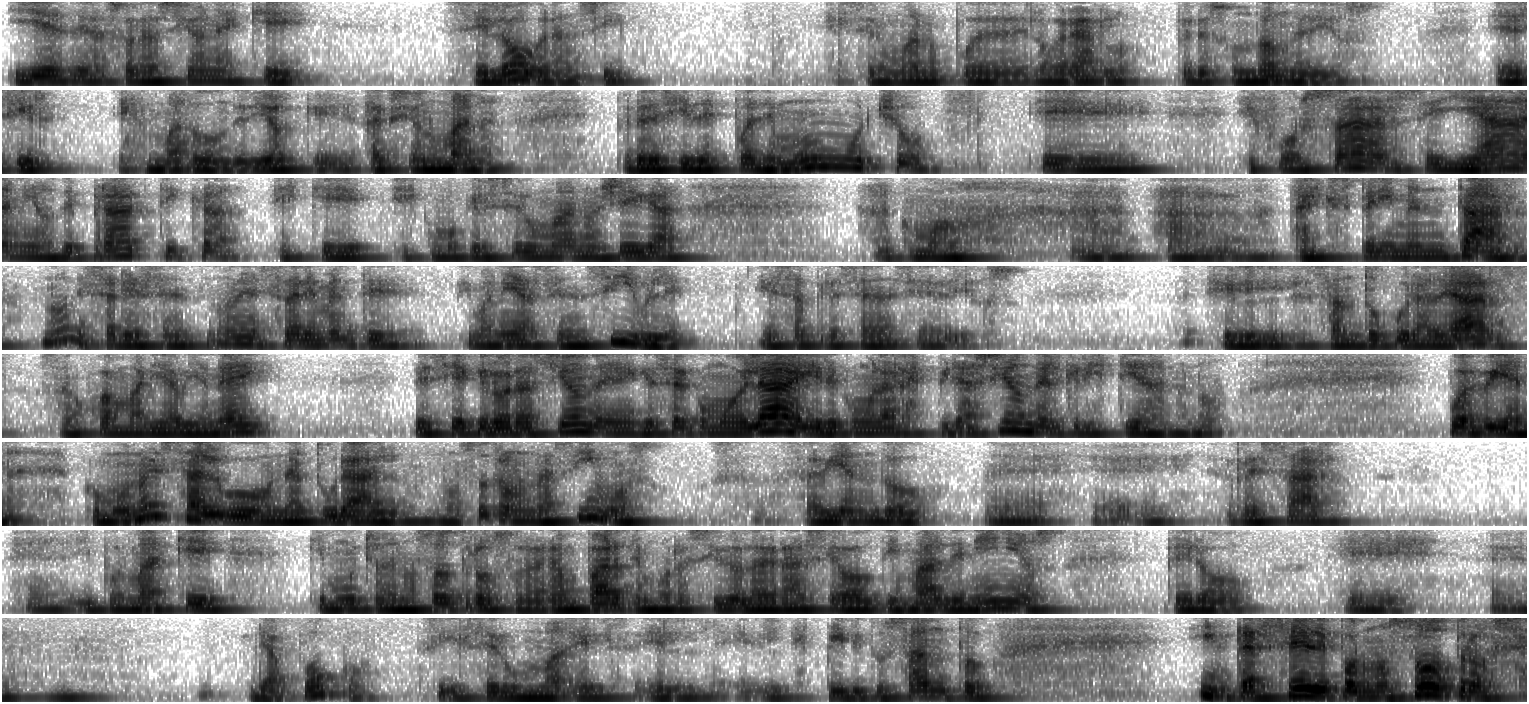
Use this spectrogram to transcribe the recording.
y es de las oraciones que se logran, sí. El ser humano puede lograrlo, pero es un don de Dios. Es decir, es más don de Dios que acción humana. Pero es decir, después de mucho eh, esforzarse y años de práctica, es que es como que el ser humano llega a, como a, experimentar, no, no necesariamente de manera sensible, esa presencia de Dios. El santo cura de Ars, San Juan María Vianney, decía que la oración tiene que ser como el aire, como la respiración del cristiano, ¿no? Pues bien, como no es algo natural, nosotros nacimos sabiendo eh, eh, rezar. Eh, y por más que, muchos de nosotros, o la gran parte, hemos recibido la gracia bautismal de niños, pero de a poco, ¿sí? el, ser el, Espíritu Santo intercede por nosotros,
